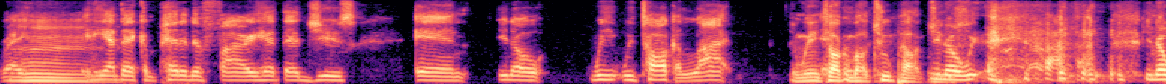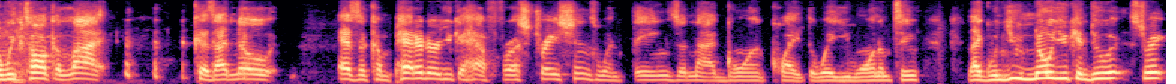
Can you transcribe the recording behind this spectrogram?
right? and he Mm. had that competitive fire. He had that juice, and you know, we we talk a lot. And we ain't talking about Tupac. You know, we you know we talk a lot because I know as a competitor you can have frustrations when things are not going quite the way you want them to. Like when you know you can do it, Strick.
